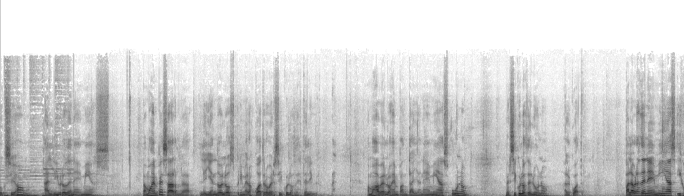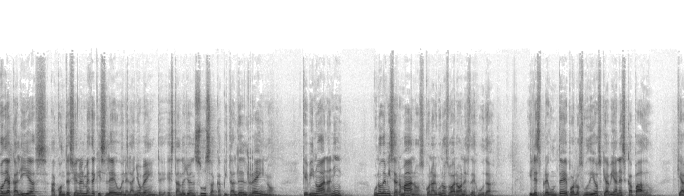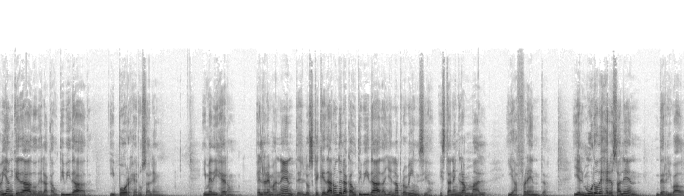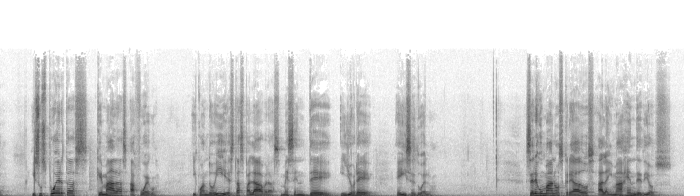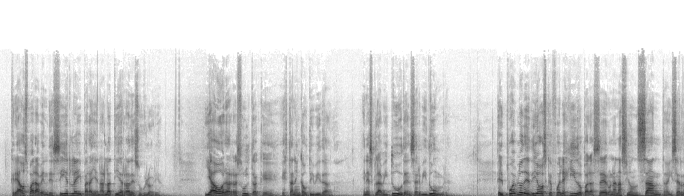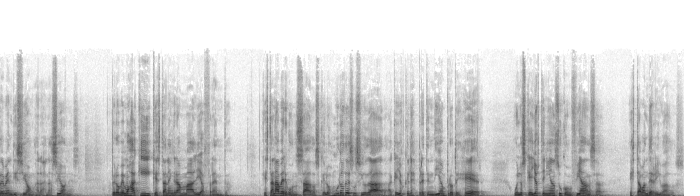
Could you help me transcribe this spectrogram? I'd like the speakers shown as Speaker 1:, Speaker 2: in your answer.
Speaker 1: introducción al libro de Nehemías. Vamos a empezar leyendo los primeros cuatro versículos de este libro. Vamos a verlos en pantalla. Nehemías 1, versículos del 1 al 4. Palabras de Nehemías, hijo de Acalías, aconteció en el mes de Kisleu, en el año 20, estando yo en Susa, capital del reino, que vino a Ananí, uno de mis hermanos, con algunos varones de Judá, y les pregunté por los judíos que habían escapado, que habían quedado de la cautividad y por Jerusalén. Y me dijeron, el remanente, los que quedaron de la cautividad allí en la provincia, están en gran mal y afrenta, y el muro de Jerusalén derribado, y sus puertas quemadas a fuego. Y cuando oí estas palabras, me senté y lloré e hice duelo. Seres humanos creados a la imagen de Dios, creados para bendecirle y para llenar la tierra de su gloria y ahora resulta que están en cautividad, en esclavitud, en servidumbre. El pueblo de Dios que fue elegido para ser una nación santa y ser de bendición a las naciones. Pero vemos aquí que están en gran mal y afrenta, que están avergonzados, que los muros de su ciudad, aquellos que les pretendían proteger o en los que ellos tenían su confianza, estaban derribados.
